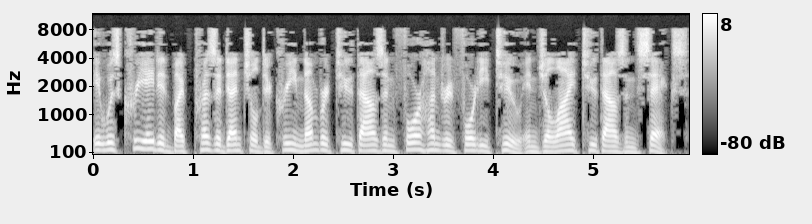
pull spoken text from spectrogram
It was created by Presidential Decree No. 2442 in July 2006.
